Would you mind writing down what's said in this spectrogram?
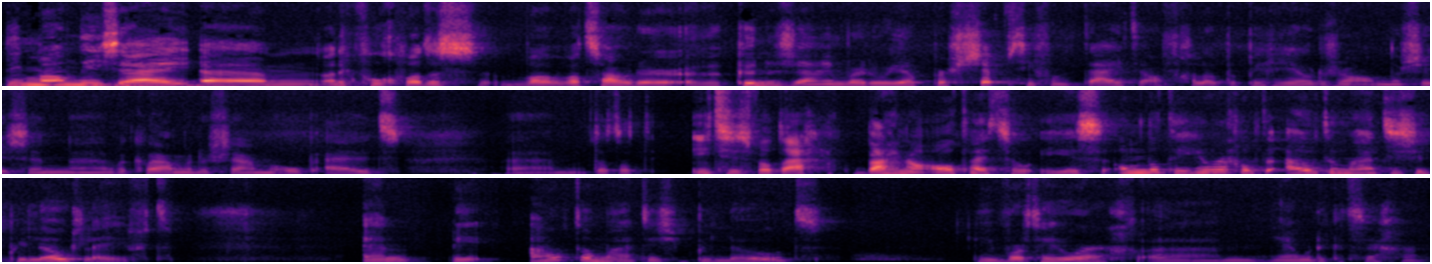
Die man die zei, um, want ik vroeg wat, is, wat, wat zou er uh, kunnen zijn waardoor jouw perceptie van tijd de afgelopen periode zo anders is. En uh, we kwamen er samen op uit Um, dat dat iets is wat eigenlijk bijna altijd zo is, omdat hij heel erg op de automatische piloot leeft. En die automatische piloot, die wordt heel erg, um, ja, moet ik het zeggen?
